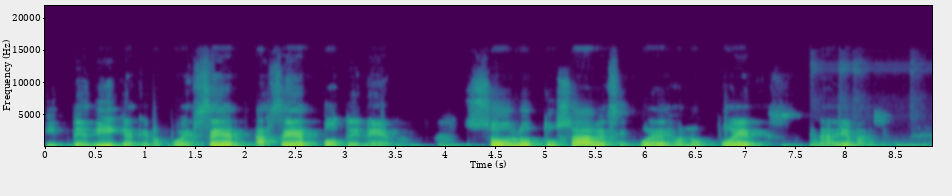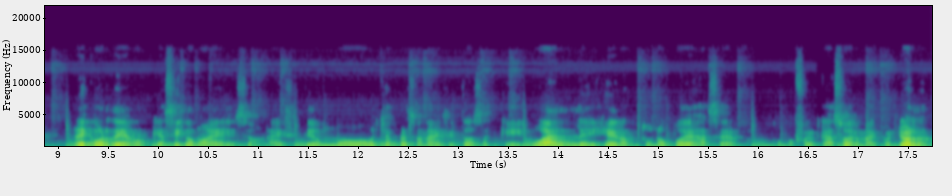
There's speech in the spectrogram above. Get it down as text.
y te diga que no puedes ser, hacer o tener. Solo tú sabes si puedes o no puedes, nadie más. Recordemos que así como Edison, ha existido muchas personas exitosas que igual le dijeron tú no puedes hacerlo, como fue el caso de Michael Jordan,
